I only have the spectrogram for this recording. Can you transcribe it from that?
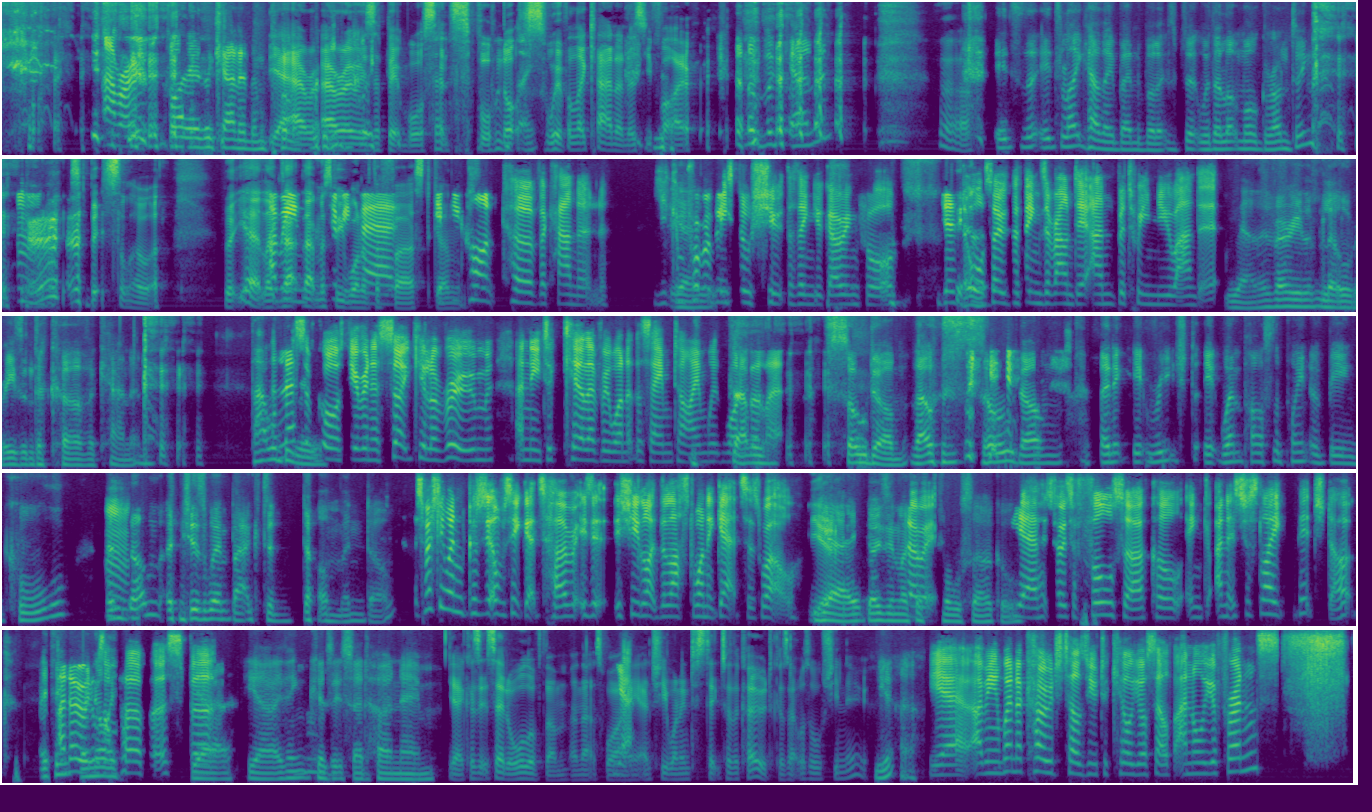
Fire the cannon and Yeah, arrow, arrow is a bit more sensible, not Right. swivel a cannon as you fire. Curve a cannon. Ah, It's the it's like how they bend bullets, but with a lot more grunting. It's a bit slower. But yeah, like mean, that, that must be be one of the first If guns. you can't curve a cannon, you can Yeah. probably still shoot the thing you're going for. Just Yeah. also the things around it and between you and it. Yeah, there's very little reason to curve a cannon. That would Unless, be of course, you're in a circular room and need to kill everyone at the same time with one That was- bullet. so dumb. That was so dumb, and it, it reached it went past the point of being cool and Mm. dumb, and just went back to dumb and dumb. Especially when, because obviously it gets her. Is it? Is she like the last one it gets as well? yeah. it goes in like So a it- full circle. Yeah. So it's a full circle, in, and it's just like bitch duck. I think I know it was I- on purpose, but yeah, yeah. I think because Mm. it said her name. Yeah, because it said all of them, and that's why. Yeah. And she wanted to stick to the code because that was all she knew. Yeah, Yeah, I mean, when a code tells you to kill yourself and all your friends,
